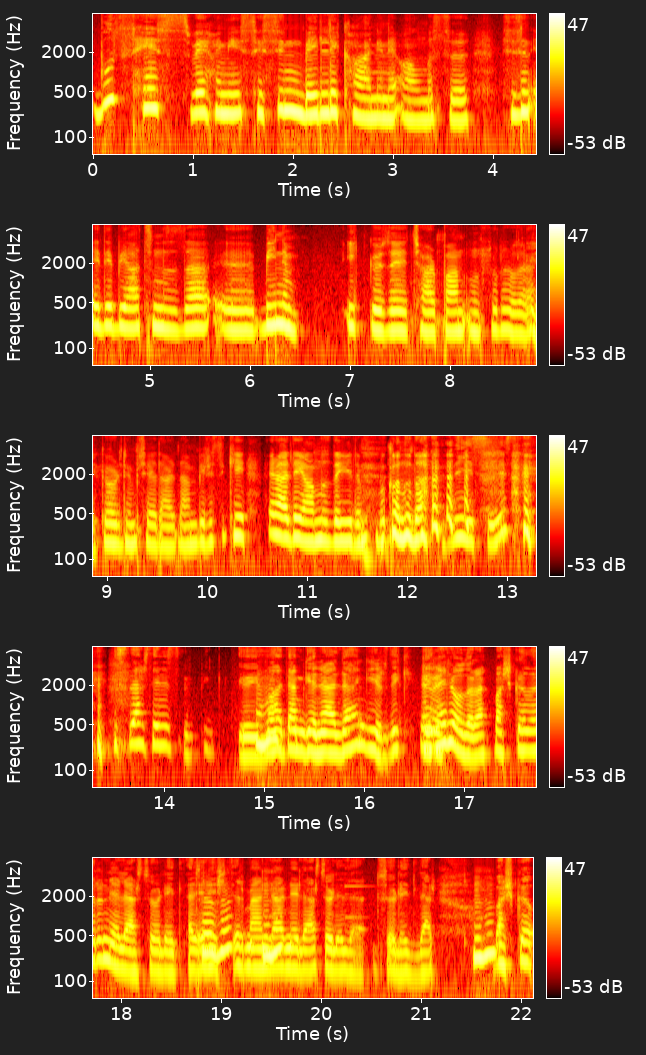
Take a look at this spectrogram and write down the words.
Bu ses ve hani sesin bellek halini alması sizin edebiyatınızda e, benim ilk göze çarpan unsurlar olarak gördüğüm şeylerden birisi ki herhalde yalnız değilim bu konuda. Değilsiniz. İsterseniz e, madem genelden girdik, evet. genel olarak başkaları neler söylediler, Hı-hı. eleştirmenler Hı-hı. neler söylediler, söylediler. Hı-hı. başka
